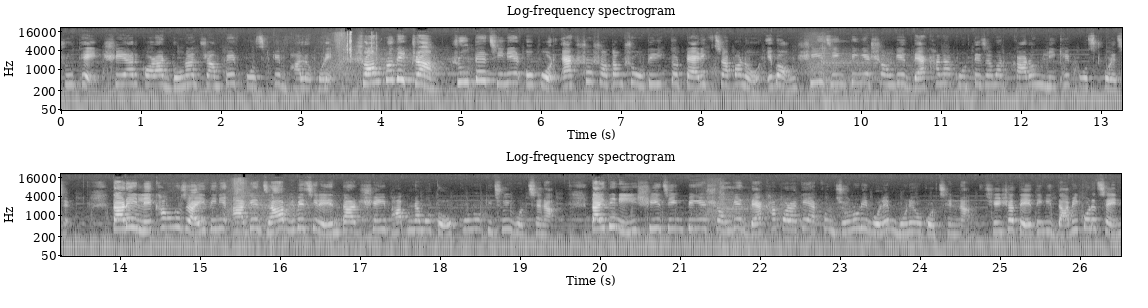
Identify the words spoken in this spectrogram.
ট্রুথে শেয়ার করা ডোনাল্ড ট্রাম্পের পোস্টকে ভালো করে। সম্প্রতি ট্রাম্প ট্রুথে চীনের ওপর একশো শতাংশ অতিরিক্ত ট্যারিফ চাপানো এবং শি জিনপিং এর সঙ্গে দেখা না করতে যাওয়ার কারণ লিখে পোস্ট করেছে তার এই লেখা অনুযায়ী তিনি আগে যা ভেবেছিলেন তার সেই ভাবনা মতো কোনো কিছুই হচ্ছে না। তাই তিনি শি জিনপিং এর সঙ্গে দেখা করাকে এখন জরুরি বলে মনেও করছেন না। সেই সাথে তিনি দাবি করেছেন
